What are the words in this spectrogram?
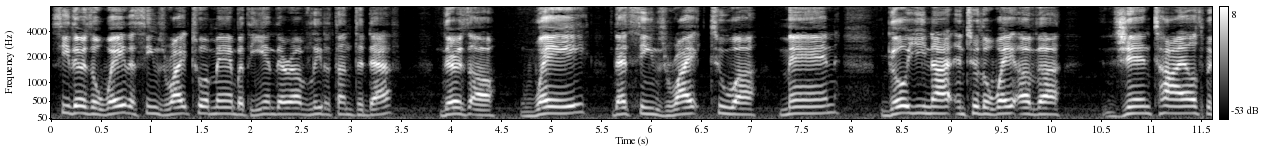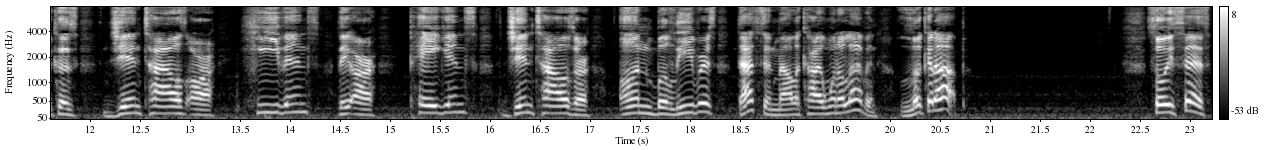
see, there's a way that seems right to a man, but the end thereof leadeth unto death. There's a way that seems right to a man. Go ye not into the way of the Gentiles, because Gentiles are heathens, they are pagans, Gentiles are unbelievers. That's in Malachi 1:11. Look it up. So he says,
